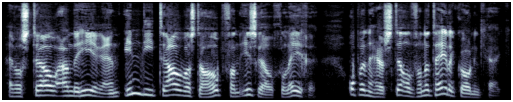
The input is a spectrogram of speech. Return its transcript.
Hij was trouw aan de Heer en in die trouw was de hoop van Israël gelegen op een herstel van het hele koninkrijk.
